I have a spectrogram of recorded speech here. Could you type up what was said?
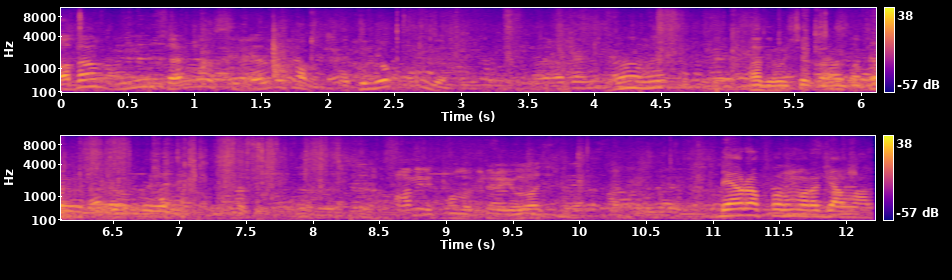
Adam iyiyim. Sen nasılsın? Gel bakalım. Okul yok mu bugün? Hadi hoşça kalın. Ben raporum olacağım valla.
